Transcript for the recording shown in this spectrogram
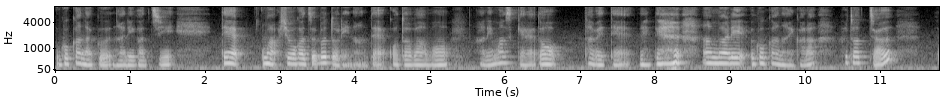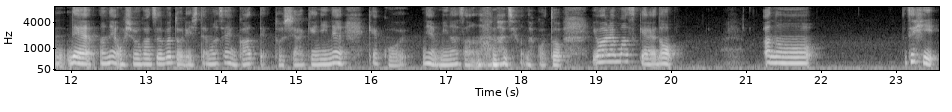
動かなくなりがちでまあ正月太りなんて言葉もありますけれど食べて寝てあんまり動かないから太っちゃうで、まあね、お正月太りしてませんかって年明けにね結構ね皆さん 同じようなこと言われますけれどあの是非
